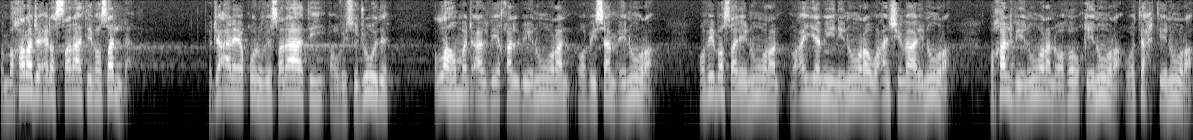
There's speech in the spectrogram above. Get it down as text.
ثم خرج إلى الصلاة فصلى. فجعل يقول في صلاته أو في سجوده اللهم اجعل في قلبي نورا وفي سمعي نورا وفي بصري نورا وعن يميني نورا وعن شمالي نورا وخلفي نورا وفوقي نورا وتحتي نورا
